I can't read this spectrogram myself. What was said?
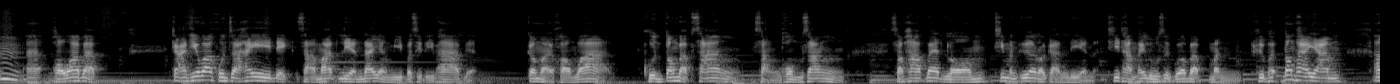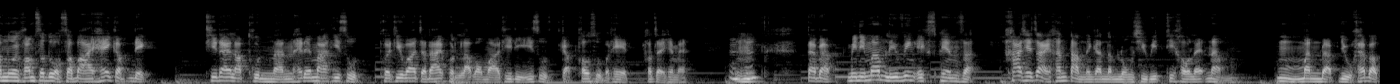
อืมอะเพราะว่าแบบการที่ว่าคุณจะให้เด็กสามารถเรียนได้อย่างมีประสิทธิภาพเนี่ย ก็หมายความว่าคุณต้องแบบสร้างสังคมสร้างสภาพแวดล้อมที่มันเอื้อต่อการเรียนอะที่ทำให้รู้สึกว่าแบบมันคือต้องพยายามอำนวยความสะดวกสบายให้กับเด็ก ที่ได้รับทุนนั้นให้ได้มากที่สุด เพื่อที่ว่าจะได้ผลลัพธ์ออกมาที่ดีที่สุดกลับเข้าสู่ประเทศเข้าใจใช่ไหมอือฮึอือฮึแต่แบบ minimum living expense อะค่าใช้จ่ายขั้นต่ำในการดำรงชีวิตที่เขาแนะนำอืมมันแบบอยู่แค่แบบ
